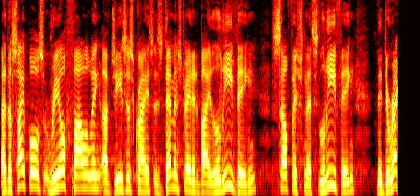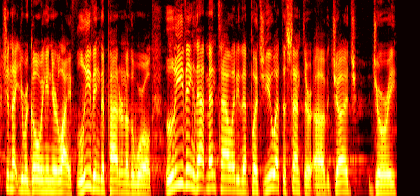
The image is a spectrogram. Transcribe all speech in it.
A disciple's real following of Jesus Christ is demonstrated by leaving selfishness, leaving the direction that you were going in your life, leaving the pattern of the world, leaving that mentality that puts you at the center of judge, jury,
